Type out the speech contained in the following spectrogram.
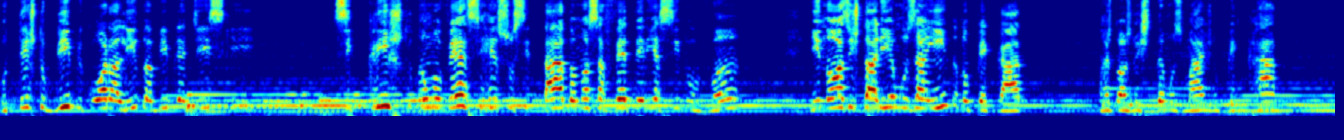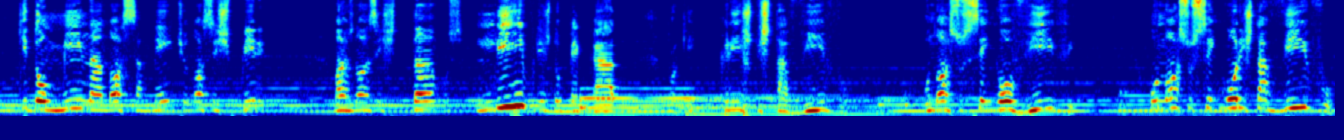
O texto bíblico, ora lido, a Bíblia diz que se Cristo não houvesse ressuscitado, a nossa fé teria sido vã e nós estaríamos ainda no pecado, mas nós não estamos mais no pecado que domina a nossa mente, o nosso espírito, mas nós estamos livres do pecado, porque Cristo está vivo, o nosso Senhor vive, o nosso Senhor está vivo,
